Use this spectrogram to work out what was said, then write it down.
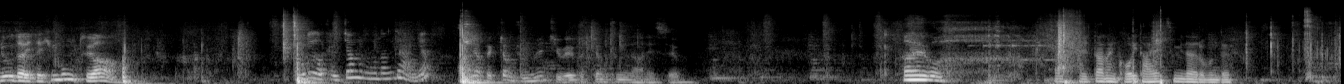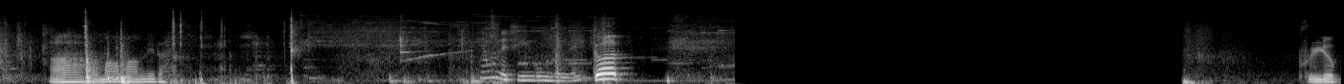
여기다 이제 흰 봉투야. 우리가 100장 주문한 게 아니야? 그냥 100장 주문했지 왜 100장 주문 안 했어요? 아이고. 아, 일단은 거의 다 했습니다, 여러분들. 아, 어마어마합니다. 행운의 주인공들네. 끝! 분류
